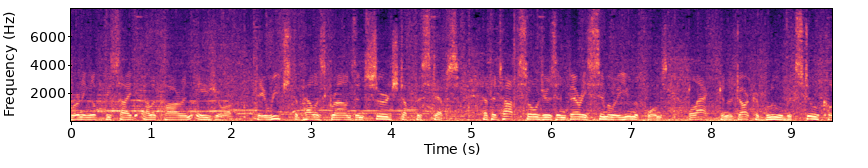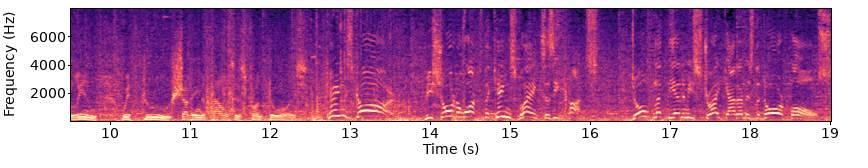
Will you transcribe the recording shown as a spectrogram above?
running up beside Elhokar and Azure. They reached the palace grounds and surged up the steps. At the top, soldiers in very similar uniforms, black and a darker blue, but still Kholin, withdrew, shutting the palace's front doors. King's Guard! Be sure to watch the king's flanks as he cuts. Don't let the enemy strike at him as the door falls.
